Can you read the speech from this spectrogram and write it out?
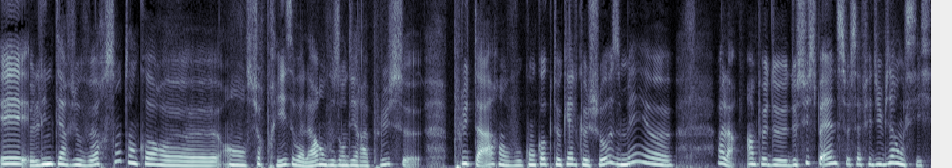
et l'intervieweur sont encore euh, en surprise. Voilà, on vous en dira plus euh, plus tard. On vous concocte quelque chose, mais euh, voilà, un peu de, suspense, ça fait du bien aussi.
